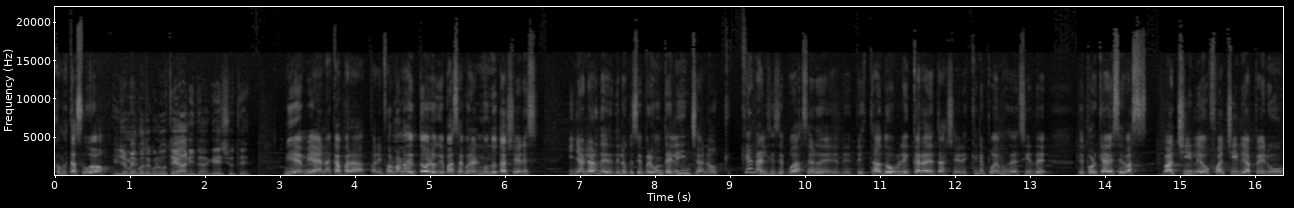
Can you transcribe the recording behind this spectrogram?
¿Cómo estás, Hugo? Y yo me encuentro con usted, Anita. ¿Qué dice usted? Bien, bien. Acá para, para informarnos de todo lo que pasa con el mundo talleres y ni hablar de, lo que se pregunta el hincha, ¿no? ¿Qué, análisis se puede hacer de, esta doble cara de talleres? ¿Qué le podemos decir de, por qué a veces va a Chile o fue a Chile, a Perú,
